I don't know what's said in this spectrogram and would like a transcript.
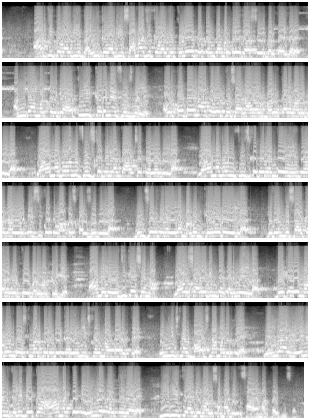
ಆರ್ಥಿಕವಾಗಿ ದೈಹಿಕವಾಗಿ ಸಾಮಾಜಿಕವಾಗಿ ತುಳಿಯಲ್ಪಟ್ಟಂತ ಮಕ್ಕಳೇ ಜಾಸ್ತಿಯಲ್ಲಿ ಬರ್ತಾ ಇದ್ದಾರೆ. ಅಂತ ಮಕ್ಕಳಿಗೆ ಅತಿ ಕಡಿಮೆ ಫೀಸ್ನಲ್ಲಿ ಅವ್ರು ಕೊಟ್ಟಾಗ ನಾವು ತಗೊಳ್ತೀವಿ ಸರ್, ನಾವು ಅವ್ರ ಬಲತ್ಕಾರ ಮಾಡೋದಿಲ್ಲ. ಯಾವ ಮಗುವನ್ನು ಫೀಸ್ ಕಟ್ಟಿಲ್ಲ ಅಂತ ಆಚೆ ತಗೊಳ್ಳೋದಿಲ್ಲ ಯಾವ ಮಗುವನ್ನು ಫೀಸ್ ಕಟ್ಟಿಲ್ಲ ಅಂತ ಇದು ನಾವು ಟಿ ಸಿ ಕೊಟ್ಟು ವಾಪಸ್ ಕಳಿಸೋದಿಲ್ಲ. ಮುನ್ಸೋದ್ ಕೊಡೋದಿಲ್ಲ, ಮಗುನ್ ಕೇಳೋದೇ ಇಲ್ಲ. ಇದೊಂದು ಸಹಕಾರ ಕೊಡ್ತೀವಿ ಬರೋ ಮಕ್ಕಳಿಗೆ. ಆಮೇಲೆ ಎಜುಕೇಶನ್ ಯಾವ ಶಾಲೆಗಿಂತ ಕಡಿಮೆ ಇಲ್ಲ. ಬೇಕಾದ್ರೆ ಮಗುನ್ ಟೆಸ್ಟ್ ಮಾಡ್ಕೊಳ್ಳಿ, ಬೇಕಾದ್ರೆ ಇಂಗ್ಲಿಷ್ನಲ್ಲಿ ಮಾತಾಡುತ್ತೆ. ಇಂಗ್ಲಿಷ್ನಲ್ಲಿ ಭಾಷಣ ಮಾಡುತ್ತೆ. ಎಲ್ಲ ಏನೇನ್ ಕಲಿಬೇಕೋ ಆ ಮಟ್ಟಕ್ಕೆ ಎಲ್ಲ ಕಲ್ತಿದ್ದಾರೆ. ಈ ರೀತಿಯಾಗಿ ನಾವು ಸಮಾಜಕ್ಕೆ ಸಹಾಯ ಮಾಡ್ತಾ ಇದ್ದೀವಿ ಸರ್.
